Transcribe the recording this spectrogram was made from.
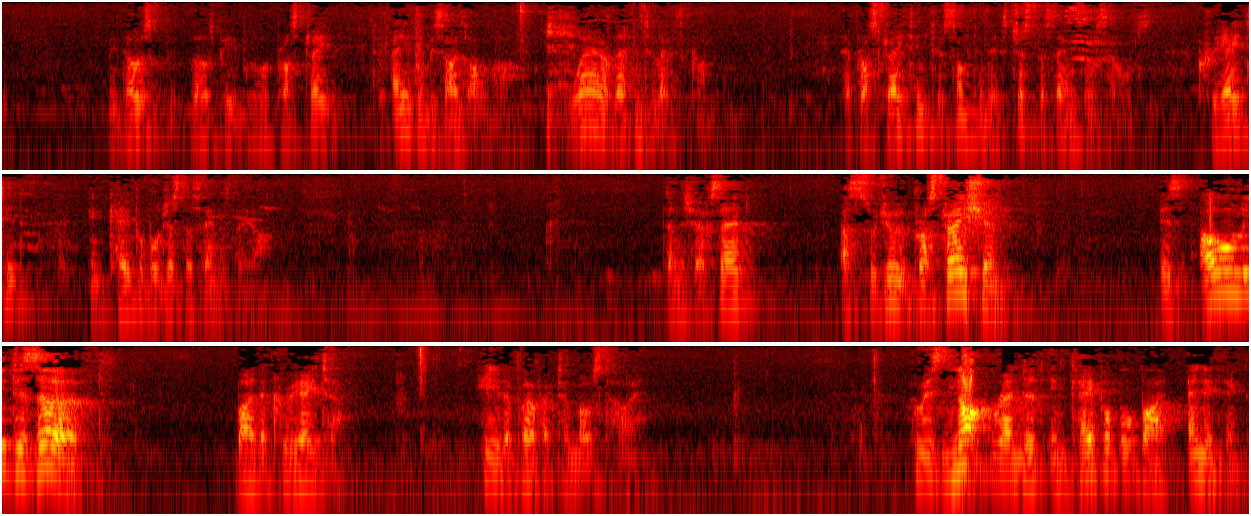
I mean, those, those people who are prostrate to anything besides Allah, where have their intellects gone? They're prostrating to something that's just the same as themselves, created, incapable, just the same as they are. Then the Shaykh said, as-sujood, prostration, is only deserved by the Creator, He the Perfect and Most High, who is not rendered incapable by anything.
